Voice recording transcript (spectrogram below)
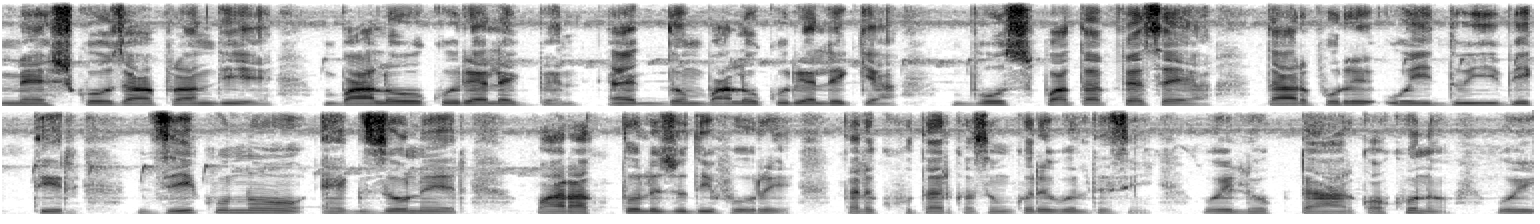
মেশকো জাফরান দিয়ে ভালো করিয়া লিখবেন। একদম ভালো করিয়া লেখিয়া বোস পাতা পেঁচাইয়া তারপরে ওই দুই ব্যক্তির যে কোনো একজনের পাড়ার তলে যদি পড়ে, তাহলে খোদার কসম করে বলতেছি, ওই লোকটা আর কখনো ওই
